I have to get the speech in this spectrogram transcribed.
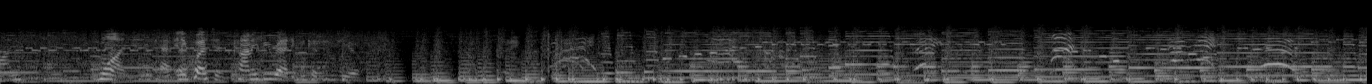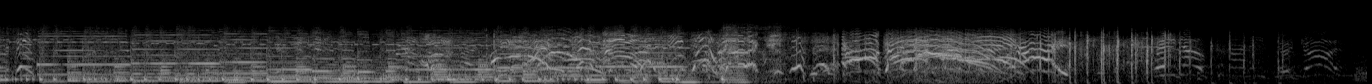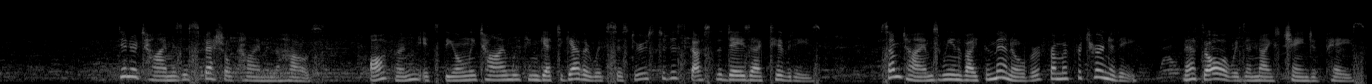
On one. Any questions? Connie, be ready because it's you. Time is a special time in the house. Often, it's the only time we can get together with sisters to discuss the day's activities. Sometimes we invite the men over from a fraternity. That's always a nice change of pace.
